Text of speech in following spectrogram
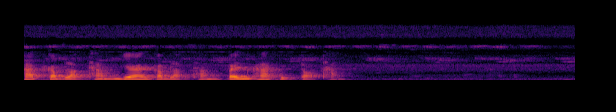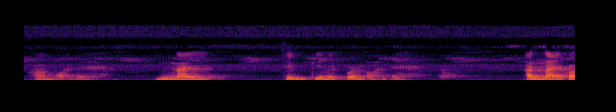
ขัดกับหลักธรรมแย้งกับหลักธรรมเป็นค่าสึกต่อธรรมความอ่อนแอ ในสิ่งที่ไม่ควรอ่อนแอ อันไหนก็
